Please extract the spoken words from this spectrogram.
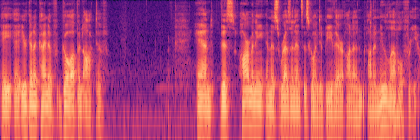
A, a you're going to kind of go up an octave. And this harmony and this resonance is going to be there on a, on a new level for you.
